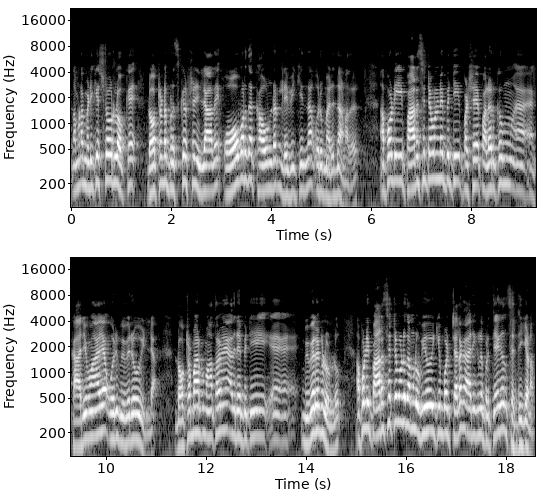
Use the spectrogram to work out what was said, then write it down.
നമ്മുടെ മെഡിക്കൽ സ്റ്റോറിലൊക്കെ ഡോക്ടറുടെ പ്രിസ്ക്രിപ്ഷൻ ഇല്ലാതെ ഓവർ ദ കൗണ്ടർ ലഭിക്കുന്ന ഒരു മരുന്നാണത്. അപ്പോൾ ഈ പാരസെറ്റമോളിനെ പറ്റി പക്ഷേ പലർക്കും കാര്യമായ ഒരു വിവരവും ഇല്ല. ഡോക്ടർമാർക്ക് മാത്രമേ അതിനെപ്പറ്റി വിവരങ്ങളുള്ളൂ. അപ്പോൾ ഈ പാരസെറ്റമോൾ നമ്മൾ ഉപയോഗിക്കുമ്പോൾ ചില കാര്യങ്ങൾ പ്രത്യേകം ശ്രദ്ധിക്കണം.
